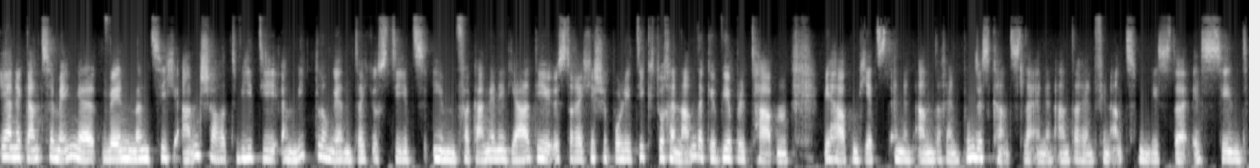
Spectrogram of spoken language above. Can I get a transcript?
Ja, eine ganze Menge. Wenn man sich anschaut, wie die Ermittlungen der Justiz im vergangenen Jahr die österreichische Politik durcheinandergewirbelt haben. Wir haben jetzt einen anderen Bundeskanzler, einen anderen Finanzminister. Es sind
